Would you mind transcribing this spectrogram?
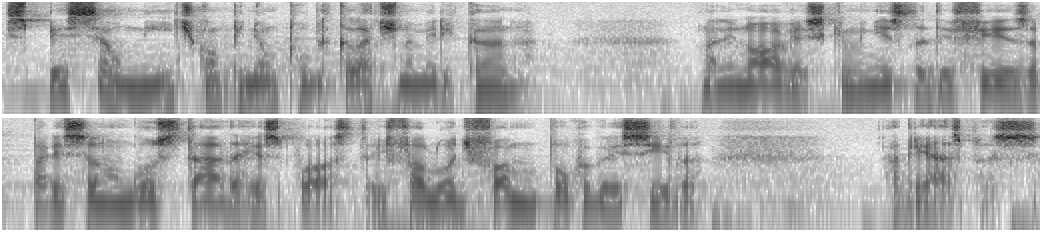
especialmente com a opinião pública latino-americana. Malinovski, o ministro da Defesa, pareceu não gostar da resposta e falou de forma um pouco agressiva. Aspas,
